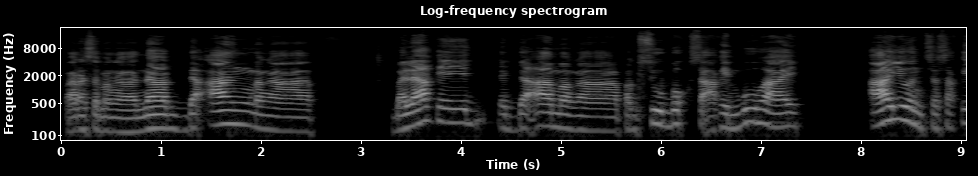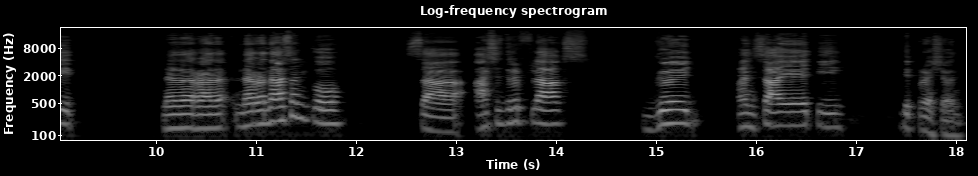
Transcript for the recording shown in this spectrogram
Para sa mga nagdaang mga balakid, nagdaang mga pagsubok sa aking buhay ayon sa sakit na narana- naranasan ko sa acid reflux, GERD, anxiety, depression.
